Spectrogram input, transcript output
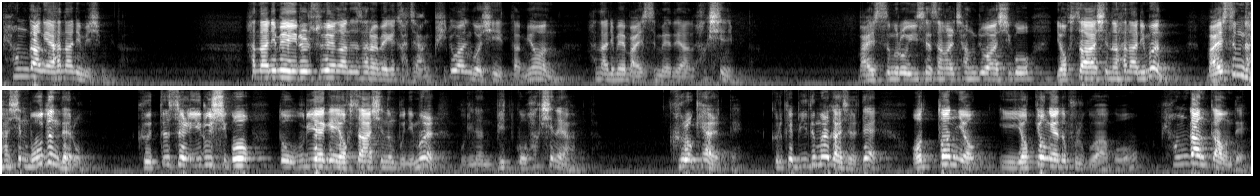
평강의 하나님이십니다. 하나님의 일을 수행하는 사람에게 가장 필요한 것이 있다면 하나님의 말씀에 대한 확신입니다. 말씀으로 이 세상을 창조하시고 역사하시는 하나님은 말씀하신 모든 대로 그 뜻을 이루시고 또 우리에게 역사하시는 분임을 우리는 믿고 확신해야 합니다. 그렇게 할 때, 그렇게 믿음을 가질 때 어떤 역, 이 역경에도 불구하고 평강 가운데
